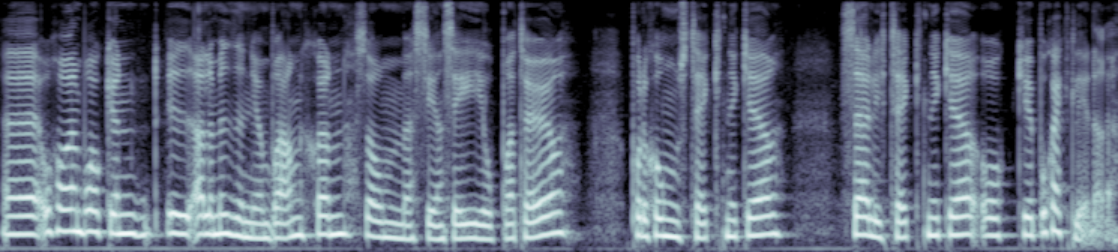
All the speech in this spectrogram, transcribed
Eh, och har en bakgrund i aluminiumbranschen som CNC-operatör, produktionstekniker, säljtekniker och projektledare.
